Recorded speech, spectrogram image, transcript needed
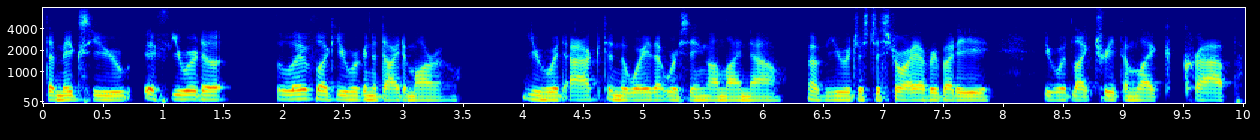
that makes you if you were to live like you were going to die tomorrow, you would act in the way that we're seeing online now. Of you would just destroy everybody. You would like treat them like crap,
